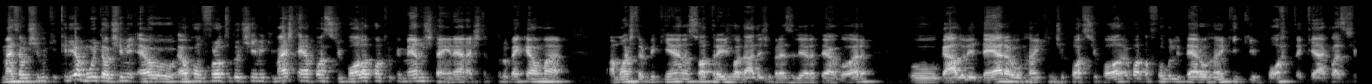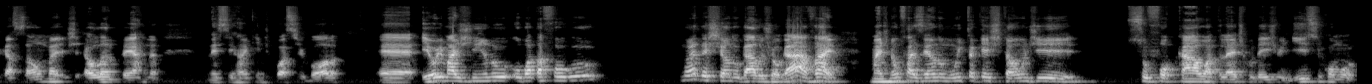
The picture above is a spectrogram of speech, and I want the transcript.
Mas é um time que cria muito, é o, time, é, o, é o confronto do time que mais tem a posse de bola contra o que menos tem, né? Tudo bem que é uma amostra pequena, só três rodadas de brasileiro até agora. O Galo lidera o ranking de posse de bola, o Botafogo lidera o ranking que importa, que é a classificação, mas é o lanterna nesse ranking de posse de bola. É, eu imagino o Botafogo não é deixando o Galo jogar, vai, mas não fazendo muita questão de sufocar o Atlético desde o início, como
